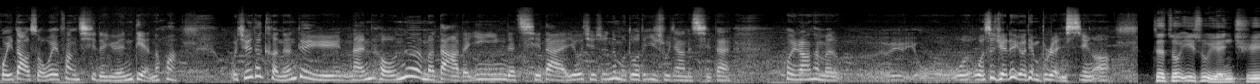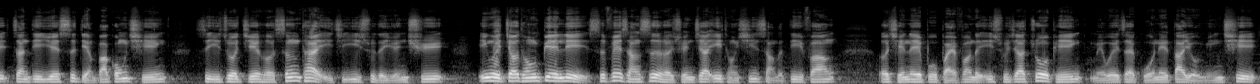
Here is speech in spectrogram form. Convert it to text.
回到所谓放弃的原点的话。我觉得可能对于南投那么大的殷殷的期待，尤其是那么多的艺术家的期待，会让他们，我我我是觉得有点不忍心啊。这座艺术园区占地约四点八公顷，是一座结合生态以及艺术的园区。因为交通便利，是非常适合全家一同欣赏的地方。而且内部摆放的艺术家作品，每位在国内大有名气，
